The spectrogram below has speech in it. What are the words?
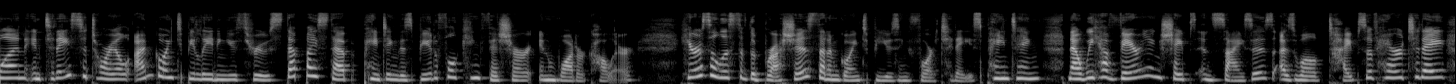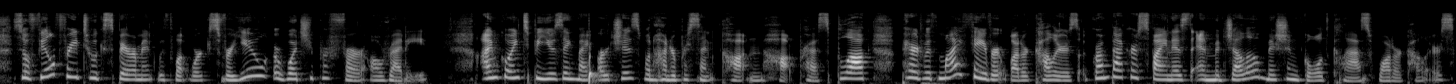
everyone! In today's tutorial, I'm going to be leading you through step-by-step -step painting this beautiful kingfisher in watercolor. Here's a list of the brushes that I'm going to be using for today's painting. Now we have varying shapes and sizes as well as types of hair today, so feel free to experiment with what works for you or what you prefer already. I'm going to be using my Arches 100% Cotton Hot Press block paired with my favorite watercolors, Grumbacher's Finest and Mijello Mission Gold class watercolors.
